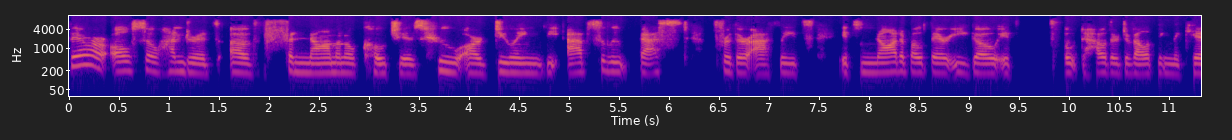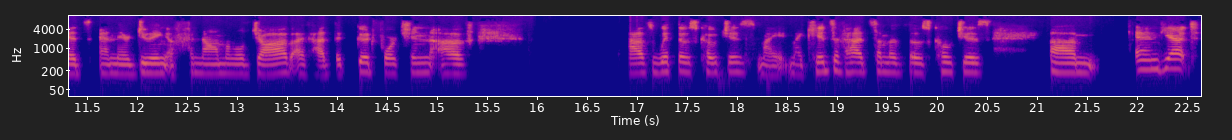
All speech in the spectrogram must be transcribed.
There are also hundreds of phenomenal coaches who are doing the absolute best for their athletes. It's not about their ego, it's about how they're developing the kids, and they're doing a phenomenal job. I've had the good fortune of as with those coaches. My my kids have had some of those coaches. Um, and yet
